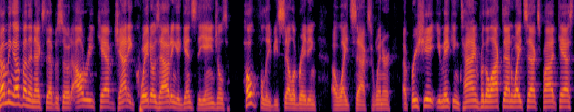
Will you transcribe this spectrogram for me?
Coming up on the next episode, I'll recap Johnny Cueto's outing against the Angels, hopefully, be celebrating a White Sox winner. Appreciate you making time for the Locked On White Sox podcast.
